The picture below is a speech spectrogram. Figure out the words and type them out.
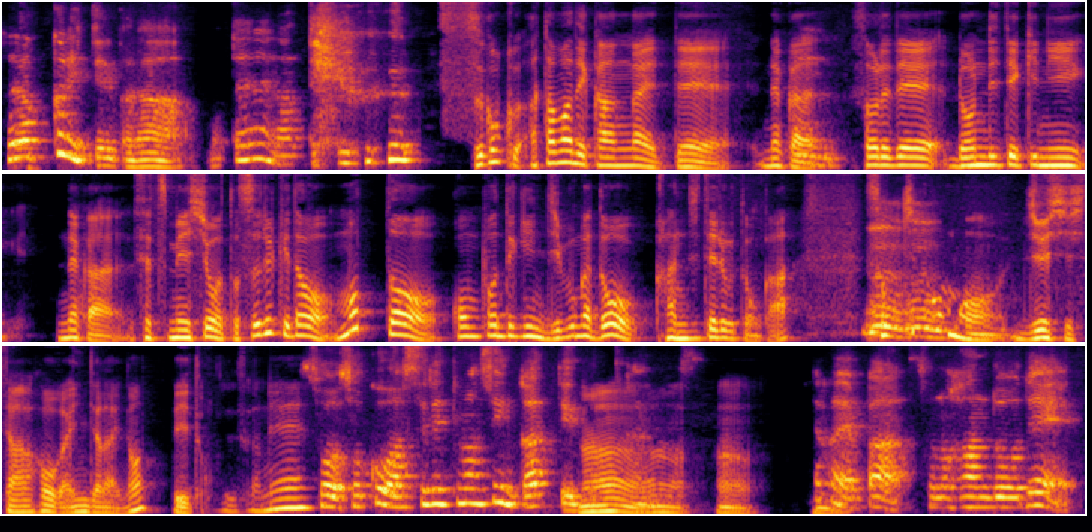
そればっかり言ってるから、もったいないなっていう。すごく頭で考えて、なんかうん、それで論理的になんか説明しようとするけど、もっと根本的に自分がどう感じてるとか、そっちの方も重視した方がいいんじゃないのっていうところですかね。そう、そこ忘れてませんかっていううんう感じです。んうん。だからやっぱその反動で、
